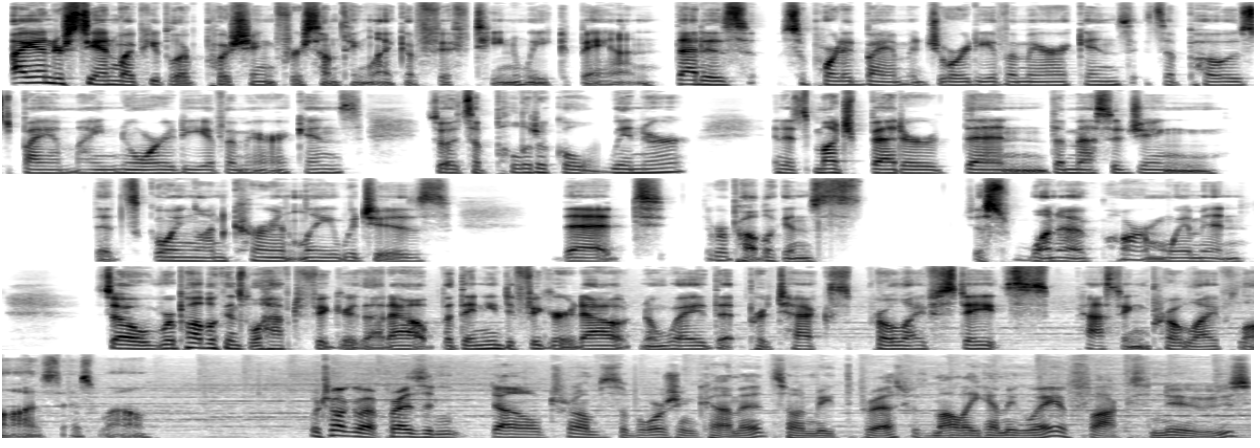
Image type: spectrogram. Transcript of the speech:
I understand why people are pushing for something like a 15 week ban. That is supported by a majority of Americans. It's opposed by a minority of Americans. So it's a political winner. And it's much better than the messaging that's going on currently, which is that the Republicans just want to harm women. So Republicans will have to figure that out, but they need to figure it out in a way that protects pro life states passing pro life laws as well. We're talking about President Donald Trump's abortion comments on Meet the Press with Mollie Hemingway of Fox News.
